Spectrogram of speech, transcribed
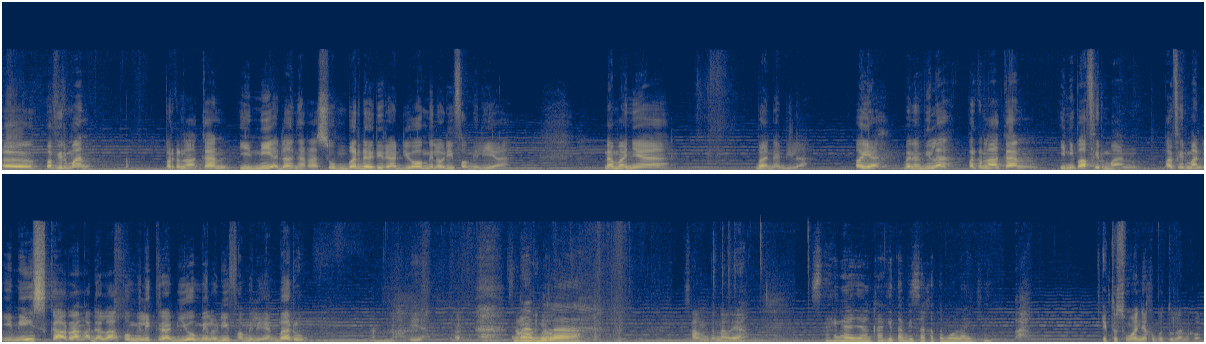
Eh, Pak Firman, perkenalkan ini adalah narasumber dari radio Melodi Familia. Namanya Mbak Nabila. Oh ya, Mbak Nabila, perkenalkan ini Pak Firman. Pak Firman ini sekarang adalah pemilik radio Melodi Familia yang baru. Oh, iya. Salam kenal. Nabila, Salam kenal ya. saya nggak nyangka kita bisa ketemu lagi. Itu semuanya kebetulan kok.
